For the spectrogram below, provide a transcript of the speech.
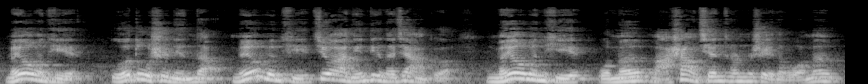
没有问题，额度是您的，没有问题，就按您定的价格，没有问题，我们马上签 term sheet，我们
